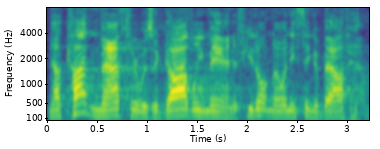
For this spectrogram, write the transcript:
Now, Cotton Mather was a godly man, if you don't know anything about him.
